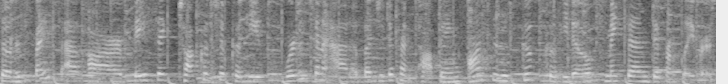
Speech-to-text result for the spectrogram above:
So to spice up our basic chocolate chip cookies, we're just going to add a bunch of different toppings onto the scoop cookie dough to make them different flavors.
